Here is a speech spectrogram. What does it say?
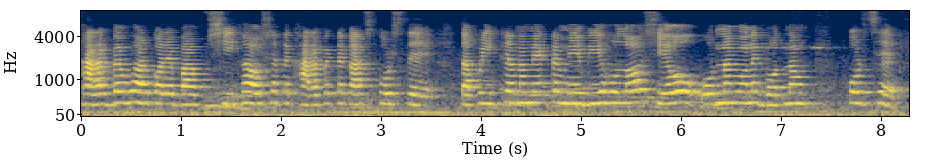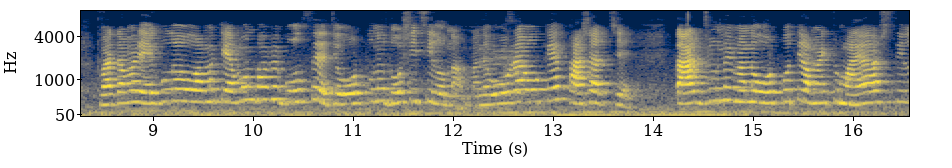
খারাপ ব্যবহার করে বা শিখা ওর সাথে খারাপ একটা কাজ করছে তারপর ইকরা নামে একটা মেয়ে বিয়ে হলো সেও ওর নামে অনেক বদনাম করছে। বাট আমার এগুলো ও আমাকে এমন ভাবে বলছে যে ওর কোনো দোষই ছিল না। মানে ওরা ওকে ফাঁসাচ্ছে। তার জন্যই মানে ওর প্রতি আমার একটু মায়া আসছিল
